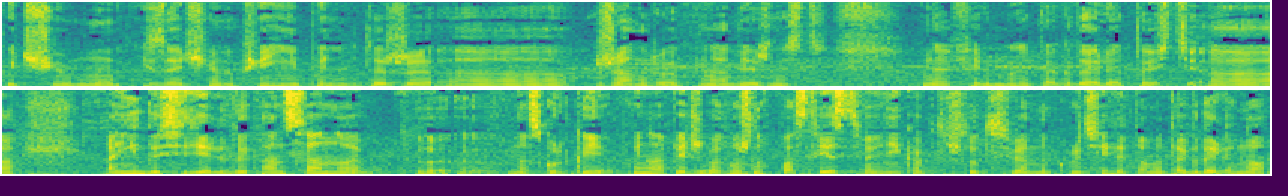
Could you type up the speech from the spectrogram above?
почему и зачем. Вообще они не поняли даже э, жанровую принадлежность на фильмы и так далее. То есть э, они досидели до конца, но, э, насколько я понял, опять же, возможно, впоследствии они как-то что-то себя накрутили там и так далее, но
